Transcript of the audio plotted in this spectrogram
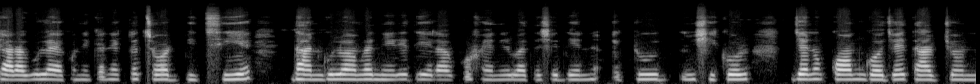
চারাগুলো এখন এখানে একটা চট বিছিয়ে ধানগুলো আমরা নেড়ে দিয়ে রাখব ফ্যানের বাতাসে। দেন একটু শিকড় যেন কম গজায়, তার জন্য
